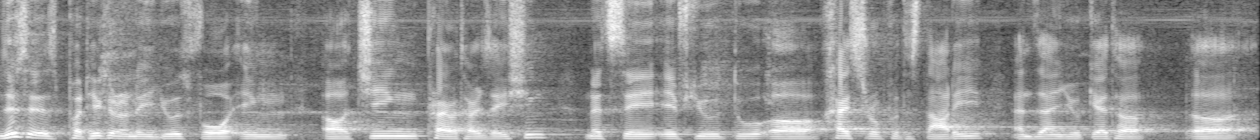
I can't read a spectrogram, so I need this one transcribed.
this is particularly useful in uh, gene prioritization. Let's say if you do a high throughput study and then you get a uh,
